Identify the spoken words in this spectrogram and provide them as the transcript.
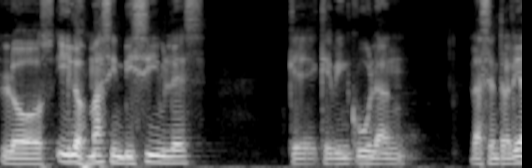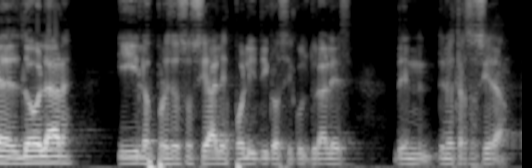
los hilos más invisibles que, vinculan la centralidad del dólar y los procesos sociales, políticos y culturales de nuestra sociedad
